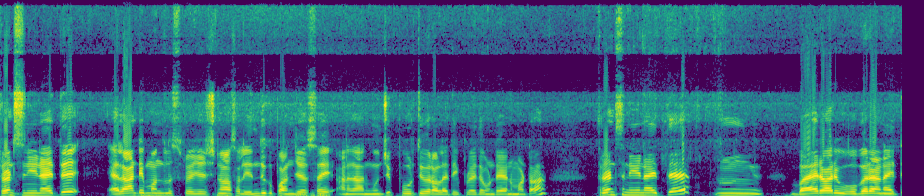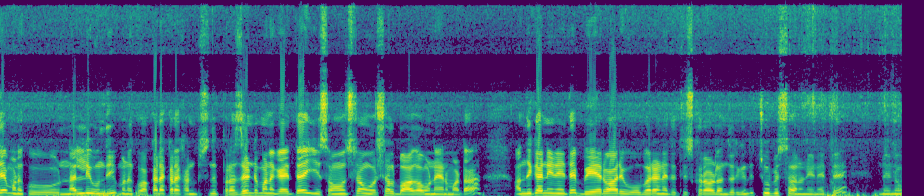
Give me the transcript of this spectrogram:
ఫ్రెండ్స్ నేనైతే ఎలాంటి మందులు స్ప్రే చేసినా అసలు ఎందుకు పనిచేస్తాయి అనే దాని గురించి పూర్తి వివరాలు అయితే ఇప్పుడైతే ఉంటాయన్నమాట. ఫ్రెండ్స్ నేనైతే బయరవారి బైరవారి ఓబెరాన్ అయితే మనకు నల్లి ఉంది. మనకు అక్కడక్కడ కనిపిస్తుంది. ప్రజెంట్ మనకైతే ఈ సంవత్సరం వర్షాలు బాగా ఉన్నాయన్నమాట. అందుకని నేనైతే బేర్వారి ఓబెరాన్ అయితే తీసుకురావడం జరిగింది. చూపిస్తాను నేనైతే. నేను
